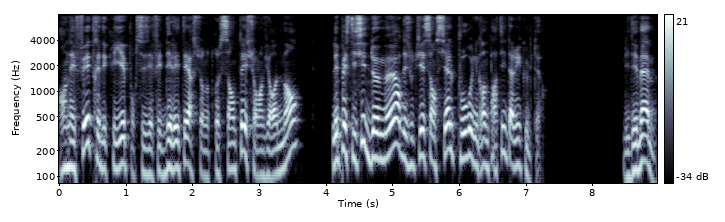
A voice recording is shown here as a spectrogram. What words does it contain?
En effet, très décriée pour ses effets délétères sur notre santé et sur l'environnement, les pesticides demeurent des outils essentiels pour une grande partie d'agriculteurs. L'idée même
